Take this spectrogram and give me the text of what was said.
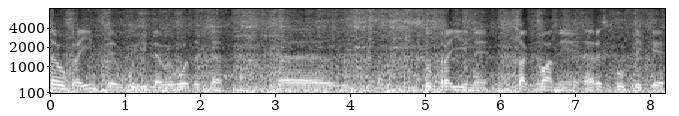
Це українське вугілля вивозиться е, з України так звані республіки?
